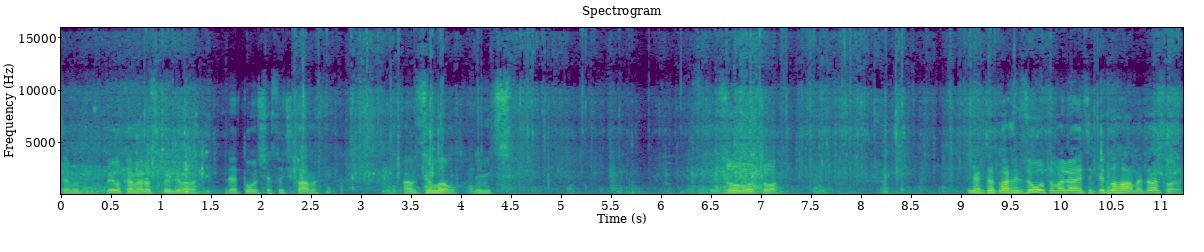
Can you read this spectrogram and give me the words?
Це ми пилками розпилювали, де товще сучками. А в цілому, дивіться. Золото. Як то кажуть, золото валяється під ногами, да, Слава?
